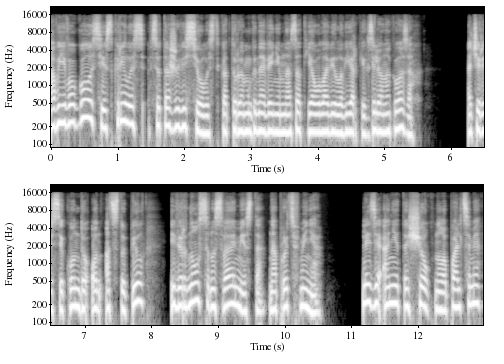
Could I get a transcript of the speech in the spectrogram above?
А в его голосе искрилась все та же веселость, которую мгновением назад я уловила в ярких зеленых глазах. А через секунду он отступил и вернулся на свое место, напротив меня. Леди Анита щелкнула пальцами,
